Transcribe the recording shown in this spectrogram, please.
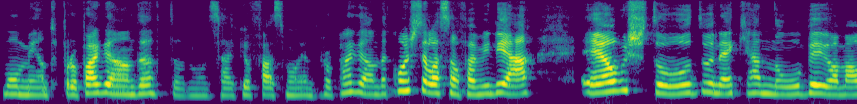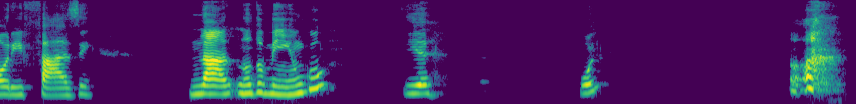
momento propaganda, todo mundo sabe que eu faço momento propaganda. Constelação familiar é o estudo né, que a Núbia e a Mauri fazem na, no domingo. E... É Oi?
